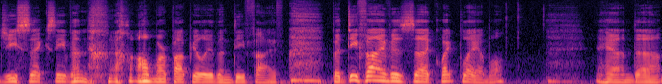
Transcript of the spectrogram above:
G6 even, all more popular than D5. But D5 is uh, quite playable. And uh,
